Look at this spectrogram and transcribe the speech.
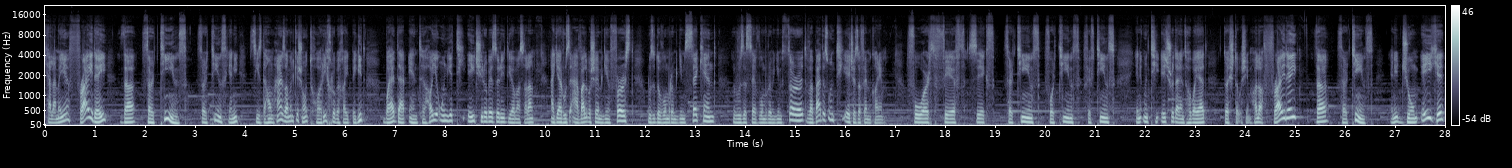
کلمه Friday the 13th 13th یعنی 13 هم هر زمانی که شما تاریخ رو بخواید بگید باید در انتهای اون یه th رو بذارید. یا مثلا اگر روز اول باشه میگیم first روز دوم رو میگیم second روز سوم رو میگیم third و بعد از اون th اضافه می‌کنیم. Fourth fifth sixth 13th 14th 15th یعنی اون th رو در انتها باید داشته باشیم. حالا Friday the 13th یعنی جمعه ای که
